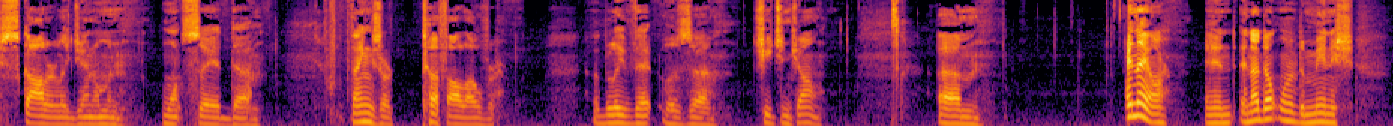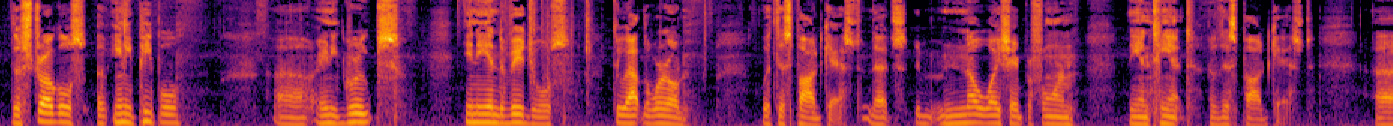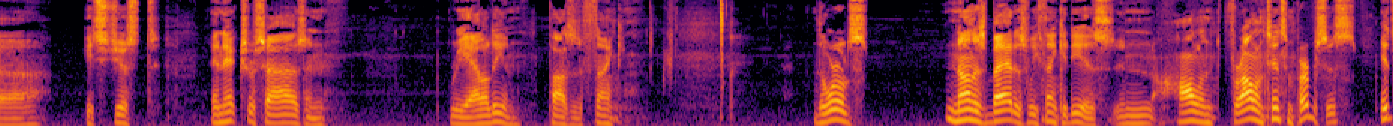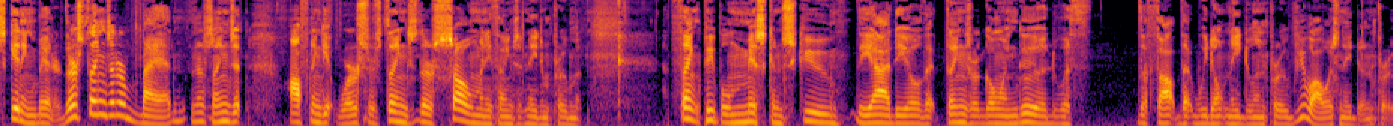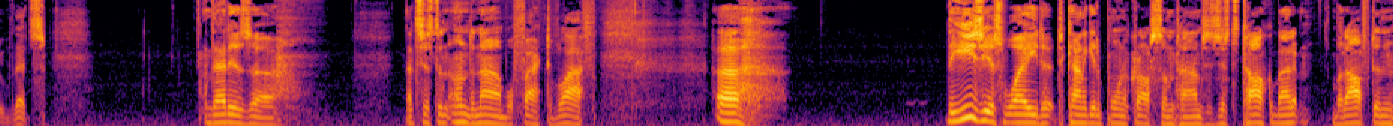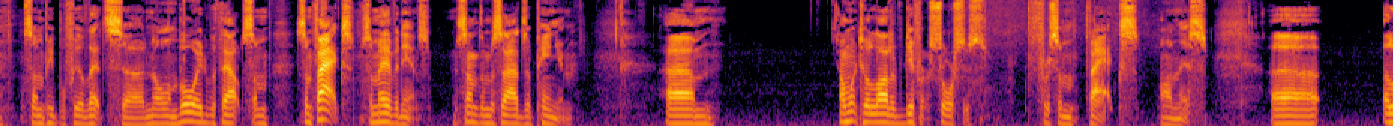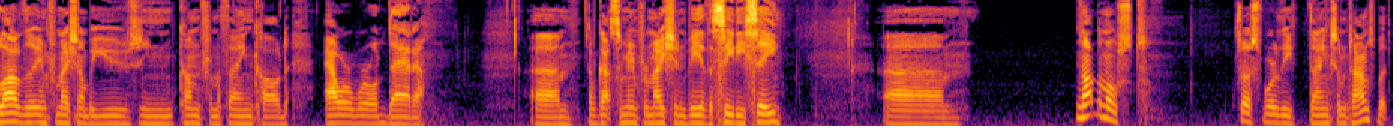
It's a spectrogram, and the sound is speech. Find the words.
very scholarly gentleman once said uh, things are tough all over. I believe that was uh, Cheech and Chong. Um, and they are, and and I don't want to diminish the struggles of any people, uh, any groups, any individuals throughout the world with this podcast. That's no way, shape, or form the intent of this podcast. Uh, it's just an exercise in reality and positive thinking. The world's not as bad as we think it is. And all, for all intents and purposes, it's getting better. There's things that are bad, and there's things that often get worse. There's things. There's so many things that need improvement. I think people misconstrue the ideal that things are going good with the thought that we don't need to improve. You always need to improve. That's that is uh, that's just an undeniable fact of life. Uh, the easiest way to, to kind of get a point across sometimes is just to talk about it, but often some people feel that's uh, null and void without some, some facts, some evidence, something besides opinion. Um, I went to a lot of different sources for some facts on this. Uh, a lot of the information I'll be using comes from a thing called Our World Data. Um, I've got some information via the CDC. Um, not the most trustworthy thing sometimes, but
